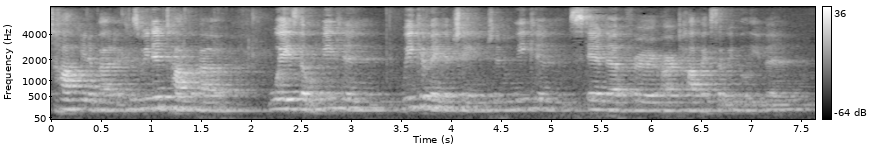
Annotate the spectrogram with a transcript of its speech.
talking about it because we did talk about ways that we can we can make a change and we can stand up for our topics that we believe in,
